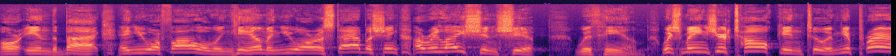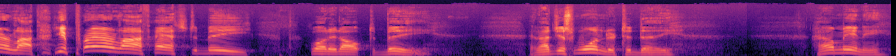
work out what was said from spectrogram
are in the back, and you are following him and you are establishing a relationship with Him, which means you're talking to Him. Your prayer life, your prayer life has to be what it ought to be. And I just wonder today how many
